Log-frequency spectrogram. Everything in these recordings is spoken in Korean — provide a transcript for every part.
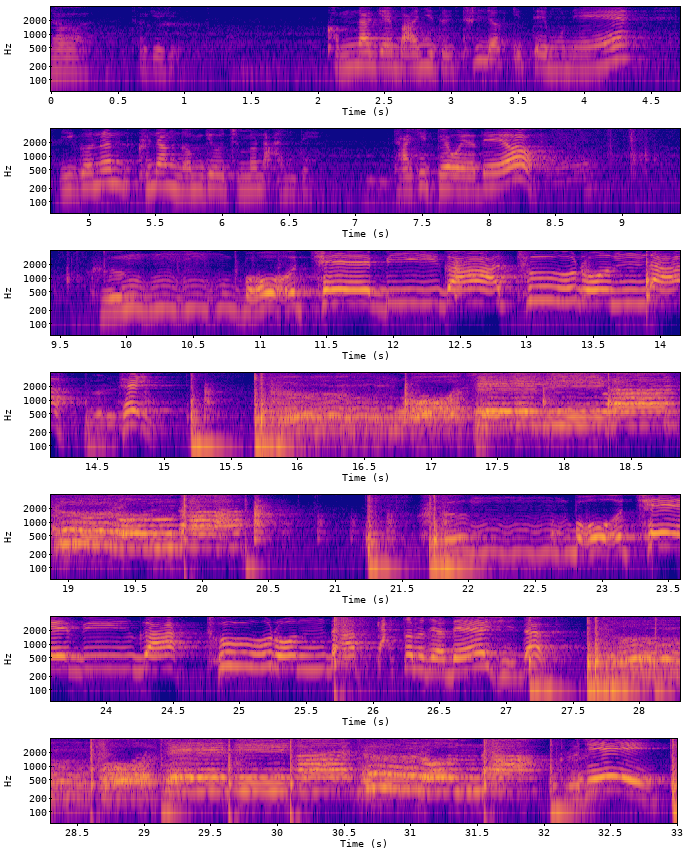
저 저기 겁나게 많이들 틀렸기 때문에 이거는 그냥 넘겨주면 안 돼. 다시 배워야 돼요. 흥보채비가 들어온다. 헤이. 흥보채비가 들어온다. 흥보채비가 들어온다. 딱 떨어져야 돼. 시작. 제비가 들어온다. 그러지.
